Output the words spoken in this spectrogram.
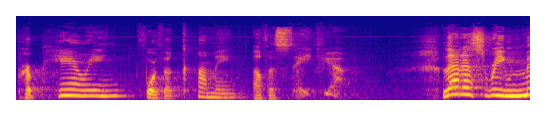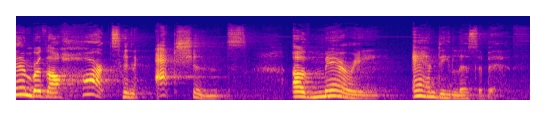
preparing for the coming of a Savior. Let us remember the hearts and actions of Mary and Elizabeth,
